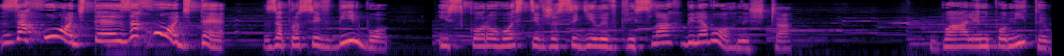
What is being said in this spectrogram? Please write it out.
Заходьте, заходьте, запросив більбо, і скоро гості вже сиділи в кріслах біля вогнища. Балін помітив,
